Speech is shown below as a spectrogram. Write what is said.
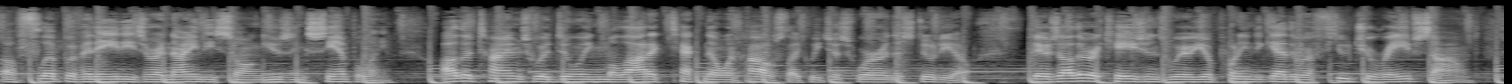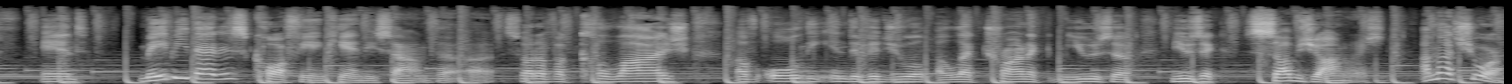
a flip of an 80s or a 90s song using sampling. Other times we're doing melodic techno and house like we just were in the studio. There's other occasions where you're putting together a future rave sound. And maybe that is coffee and candy sound, uh, uh, sort of a collage of all the individual electronic music music subgenres. I'm not sure,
